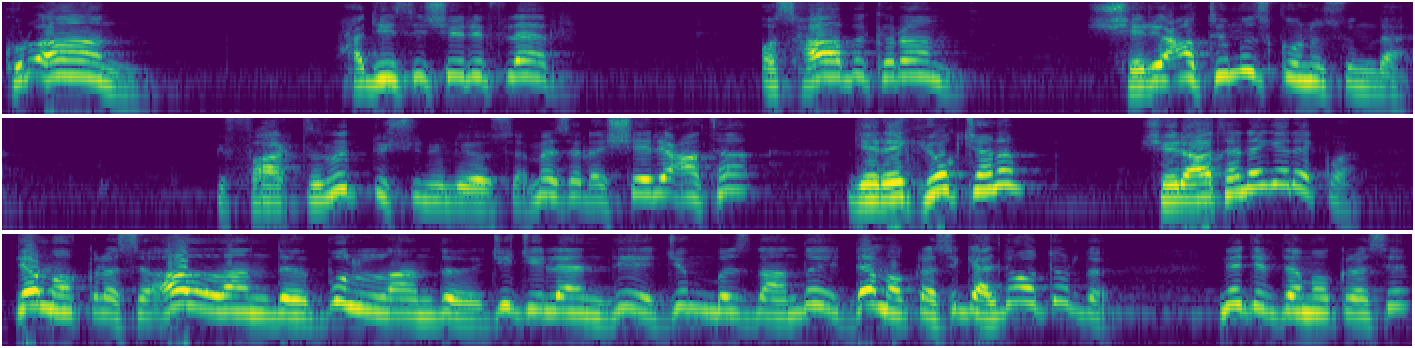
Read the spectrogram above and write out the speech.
Kur'an, hadisi şerifler, ashab-ı kiram, şeriatımız konusunda bir farklılık düşünülüyorsa, mesela şeriata gerek yok canım. Şeriata ne gerek var? Demokrasi allandı, bullandı, cicilendi, cımbızlandı, demokrasi geldi oturdu. Nedir demokrasi?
